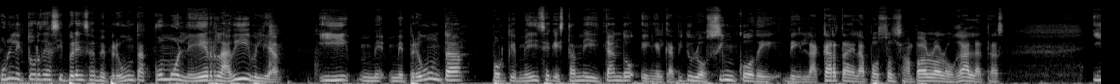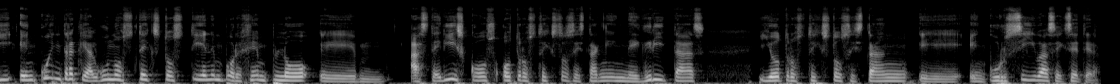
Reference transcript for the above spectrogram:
Un lector de Así Prensa me pregunta cómo leer la Biblia y me, pregunta porque me dice que está meditando en el capítulo 5 de, la carta del apóstol San Pablo a los Gálatas y encuentra que algunos textos tienen, por ejemplo, em, asteriscos, otros textos están en negritas y otros textos están eh, en cursivas, etc.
